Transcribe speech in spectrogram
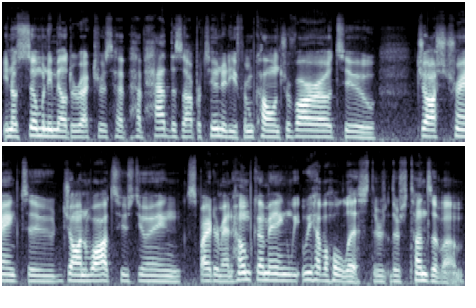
you know, so many male directors have, have had this opportunity from Colin Trevorrow to Josh Trank to Jon Watts, who's doing Spider-Man: Homecoming. We, we have a whole list. There's there's tons of them.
